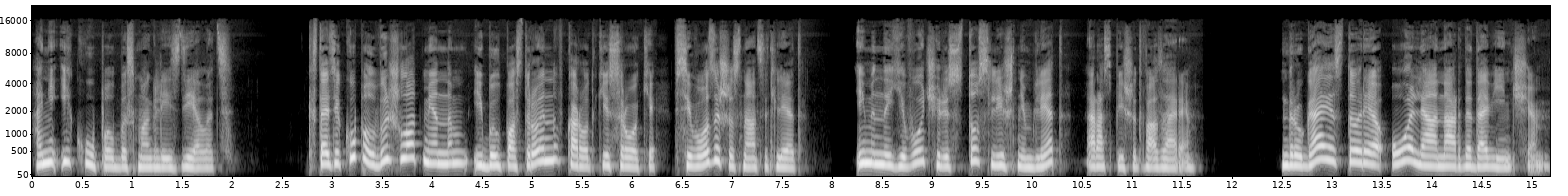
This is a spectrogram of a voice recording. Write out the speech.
они и купол бы смогли сделать. Кстати, купол вышел отменным и был построен в короткие сроки, всего за 16 лет. Именно его через 100 с лишним лет распишет Вазари. Другая история о Леонардо да Винчи.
